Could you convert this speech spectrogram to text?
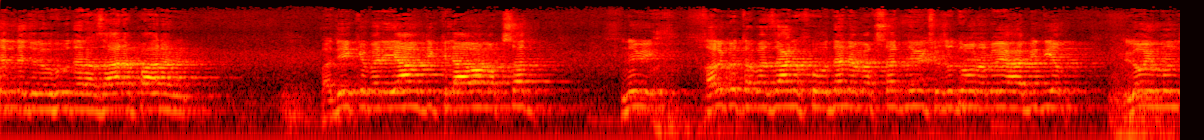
جل جلاله د رضا لپاره وي په دې کې بریا او د کلاوه مقصد نوي خلکو ته ځان خودنه مقصد نوي چې زه دونه لوی عابد یم لوی منځ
